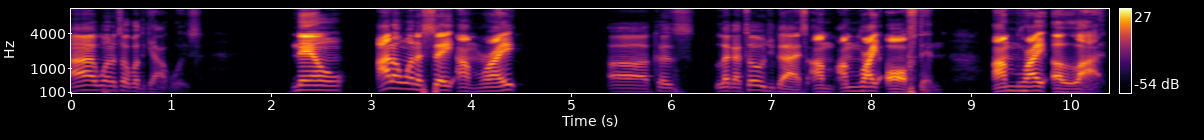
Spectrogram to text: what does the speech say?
I want to talk about the Cowboys. Now, I don't want to say I'm right, uh, because like I told you guys, I'm I'm right often. I'm right a lot.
